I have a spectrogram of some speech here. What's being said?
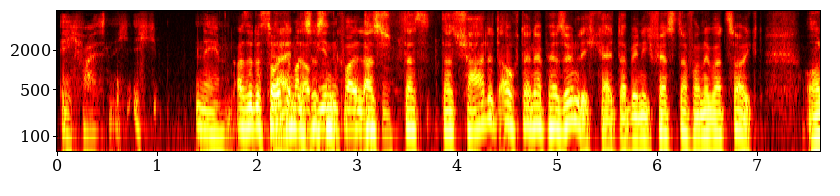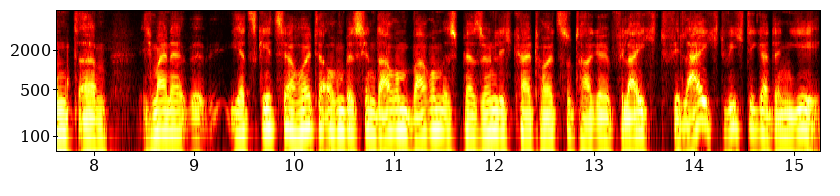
ich weiß nicht. Ich, nee, also das sollte Nein, man das auf jeden ein, Fall lassen. Das, das, das schadet auch deiner Persönlichkeit. Da bin ich fest davon überzeugt. Und ähm, ich meine, jetzt geht's ja heute auch ein bisschen darum, warum ist Persönlichkeit heutzutage vielleicht, vielleicht wichtiger denn je?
